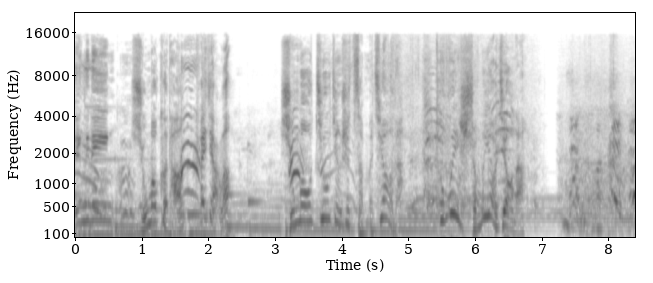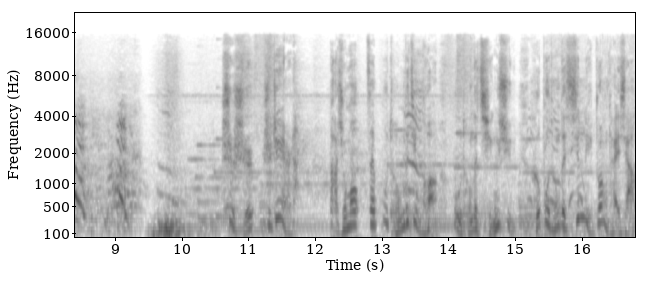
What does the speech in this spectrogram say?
叮叮叮，熊猫课堂开讲了。熊猫究竟是怎么叫的？它为什么要叫呢？事实是这样的，大熊猫在不同的境况、不同的情绪和不同的心理状态下，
